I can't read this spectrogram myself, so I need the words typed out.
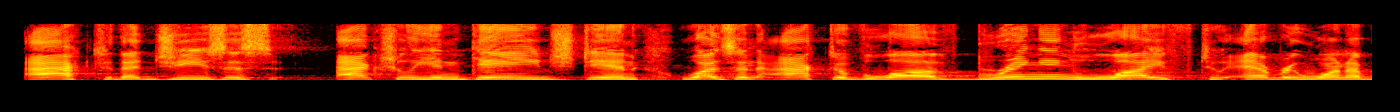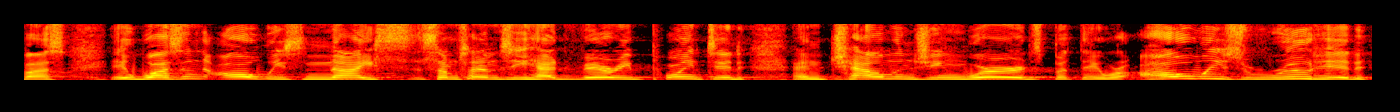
act that Jesus actually engaged in was an act of love, bringing life to every one of us. It wasn't always nice. Sometimes he had very pointed and challenging words, but they were always rooted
